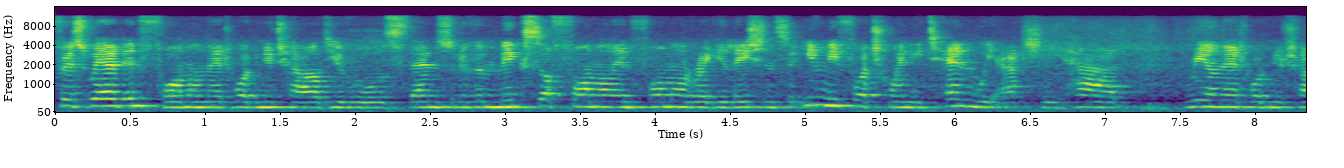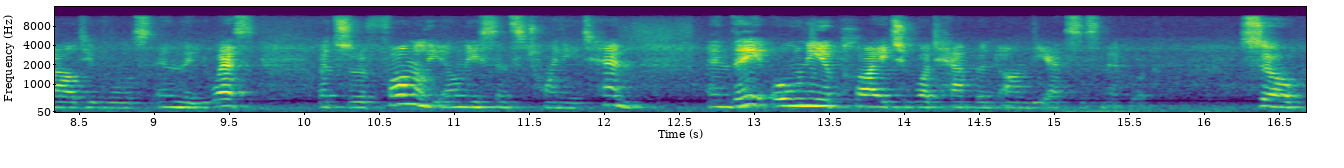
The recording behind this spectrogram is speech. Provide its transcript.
First, we had informal network neutrality rules, then sort of a mix of formal and informal regulations. So even before 2010, we actually had real network neutrality rules in the US, but sort of formally only since 2010. And they only apply to what happened on the access network. So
